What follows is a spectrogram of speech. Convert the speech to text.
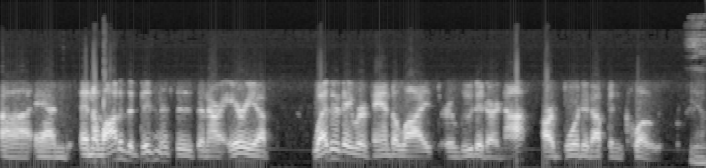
Uh, and and a lot of the businesses in our area, whether they were vandalized or looted or not, are boarded up and closed. Yeah.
